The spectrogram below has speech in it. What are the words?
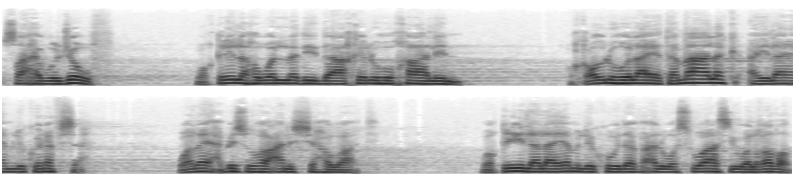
صاحب الجوف وقيل هو الذي داخله خال وقوله لا يتمالك أي لا يملك نفسه. ولا يحبسها عن الشهوات. وقيل لا يملك دفع الوسواس والغضب.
